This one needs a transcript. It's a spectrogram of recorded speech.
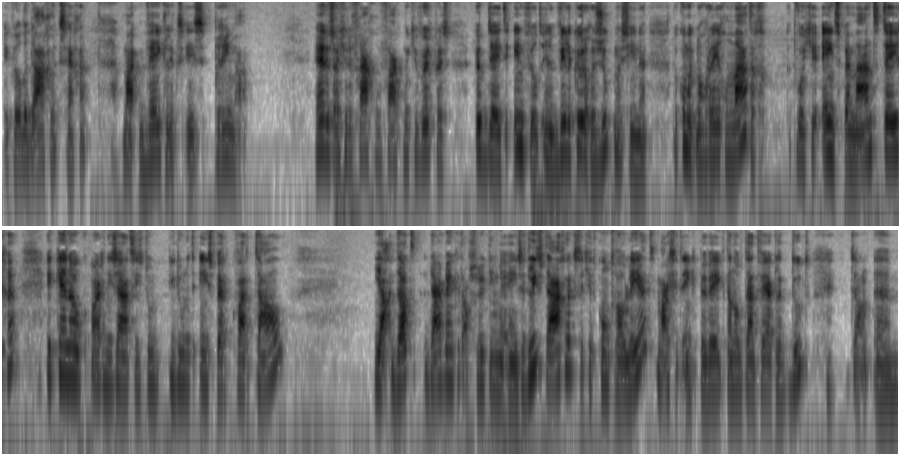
Ik wilde dagelijks zeggen, maar wekelijks is prima. dus als je de vraag hoe vaak moet je WordPress updaten invult in een willekeurige zoekmachine, dan kom ik nog regelmatig het woordje eens per maand tegen. Ik ken ook organisaties die doen het eens per kwartaal ja, dat, daar ben ik het absoluut niet mee eens. Het liefst dagelijks dat je het controleert. Maar als je het één keer per week dan ook daadwerkelijk doet, dan ehm,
